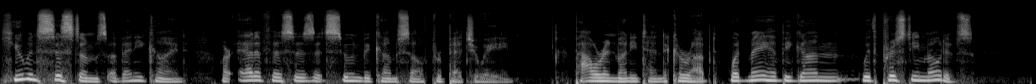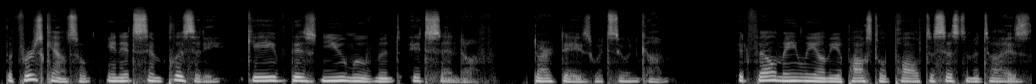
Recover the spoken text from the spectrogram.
human systems of any kind are edifices that soon become self perpetuating. Power and money tend to corrupt what may have begun with pristine motives. The First Council, in its simplicity, gave this new movement its send off. Dark days would soon come. It fell mainly on the Apostle Paul to systematize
